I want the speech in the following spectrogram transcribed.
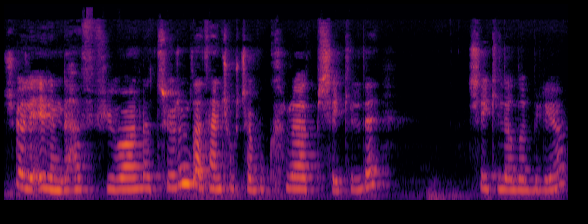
Şöyle elimde hafif yuvarlatıyorum. Zaten çok çabuk, rahat bir şekilde şekil alabiliyor.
